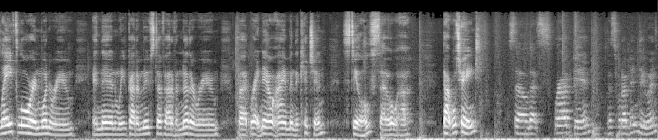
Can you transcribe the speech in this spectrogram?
lay floor in one room and then we've got to move stuff out of another room. But right now I'm in the kitchen still. So uh, that will change. So that's where I've been. That's what I've been doing.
